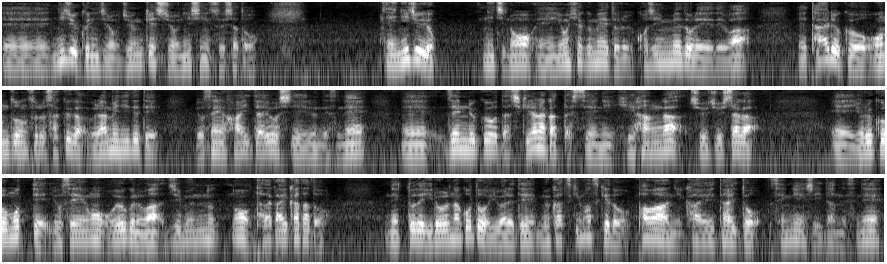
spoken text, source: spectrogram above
え29日の準決勝に進出したと、え24日の 400m 個人メドレーでは体力を温存する策が裏目に出て予選敗退をしているんですね、え全力を出し切らなかった姿勢に批判が集中したが、え余力を持って予選を泳ぐのは自分の戦い方と。ネットでいろいろなことを言われてムカつきますけどパワーに変えたいと宣言していたんですね、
